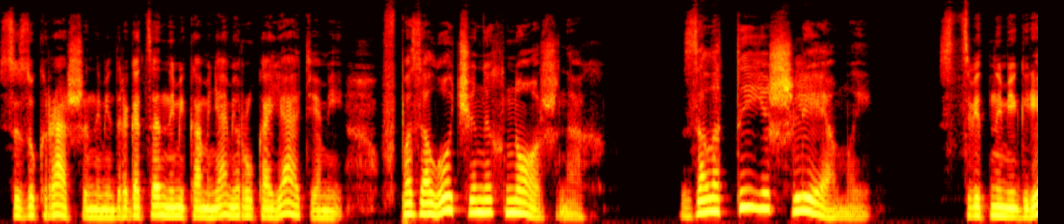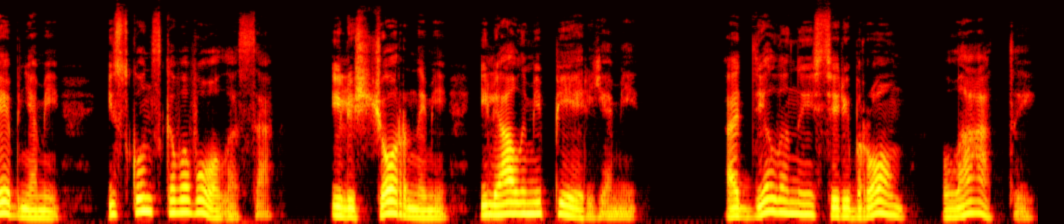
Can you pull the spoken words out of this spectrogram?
с изукрашенными драгоценными камнями рукоятями в позолоченных ножнах, золотые шлемы с цветными гребнями из конского волоса или с черными или алыми перьями, отделанные серебром латы,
